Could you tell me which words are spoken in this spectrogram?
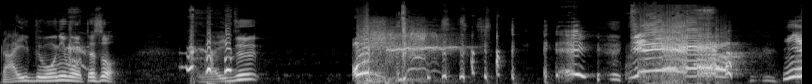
라이드 온이면 어때서? 라이드 온! 예! 예!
